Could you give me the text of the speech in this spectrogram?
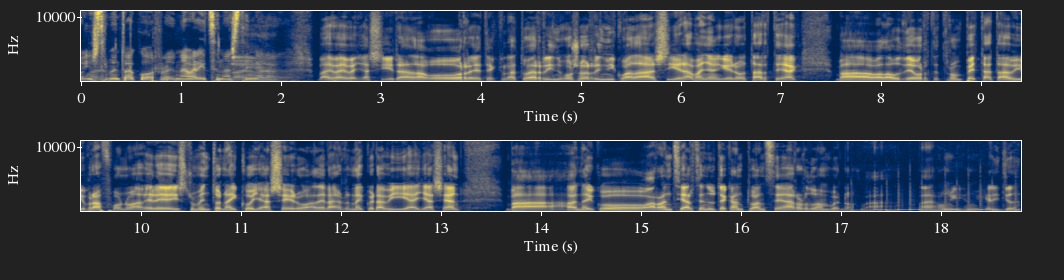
bai. instrumentuak hor nabaritzen hasten bai, gara. Bai, bai, bai, hasiera dago hor eh, teklatu oso erritmikoa da hasiera, baina gero tarteak ba, ba daude hor trompeta eta vibrafonoa, bere instrumento nahiko jaseroa dela, nahiko erabilia jasean, ba, nahiko garrantzi hartzen dute kantuan zehar, orduan, bueno, ba, ba ongi, ongi da.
